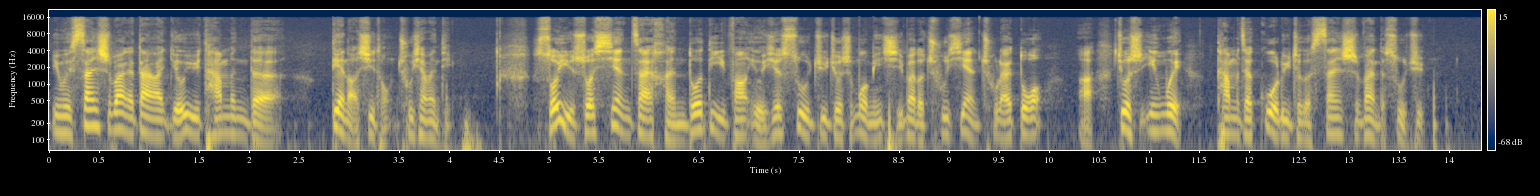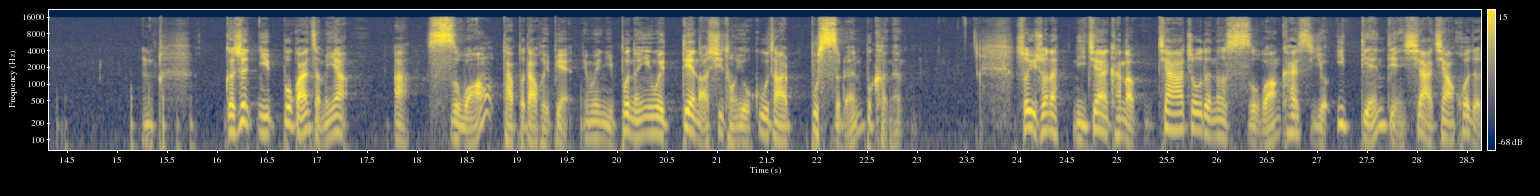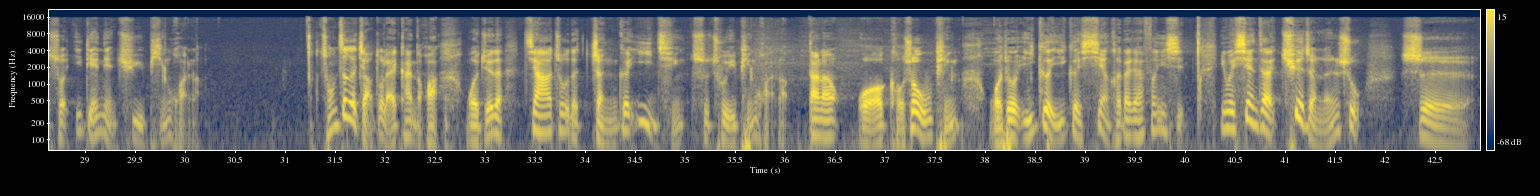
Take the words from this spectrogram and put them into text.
因为三十万个档案由于他们的电脑系统出现问题，所以说现在很多地方有些数据就是莫名其妙的出现出来多啊，就是因为他们在过滤这个三十万的数据。嗯，可是你不管怎么样啊，死亡它不大会变，因为你不能因为电脑系统有故障而不死人，不可能。所以说呢，你现在看到加州的那个死亡开始有一点点下降，或者说一点点趋于平缓了。从这个角度来看的话，我觉得加州的整个疫情是处于平缓了。当然，我口说无凭，我就一个一个线和大家分析。因为现在确诊人数是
